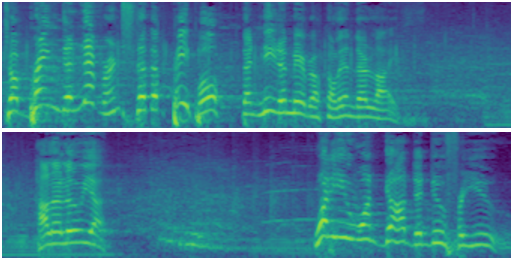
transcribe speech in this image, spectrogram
to bring deliverance to the people that need a miracle in their life. Hallelujah. What do you want God to do for you?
